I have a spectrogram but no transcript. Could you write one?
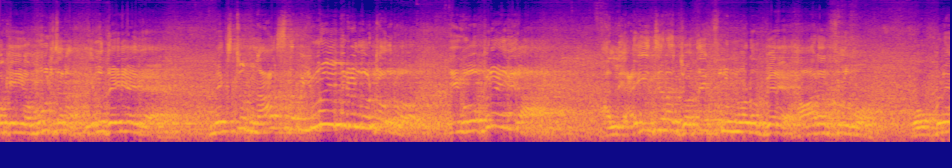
ಓಕೆ ಈಗ ಮೂರು ಜನ ಇನ್ನು ಧೈರ್ಯ ಇದೆ. ನೆಕ್ಸ್ಟ್ ನಾಲ್ಕು ಇನ್ನೂ ಇಬ್ಬರು ಈಗ ಒಬ್ಬರೇ ಇದ್ದೀರಾ ಅಲ್ಲಿ ಐದು ಜನ ಜೊತೆಗೆ ಫಿಲ್ಮ್ ನೋಡೋದು ಬೇರೆ ಹಾರರ್ ಫಿಲ್ಮು ಒಬ್ಬನೇ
